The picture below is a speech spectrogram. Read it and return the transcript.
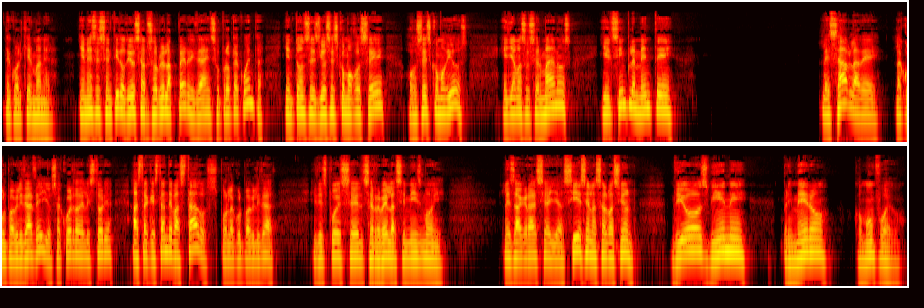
de cualquier manera. Y en ese sentido Dios absorbió la pérdida en su propia cuenta. Y entonces Dios es como José, o José es como Dios. Él llama a sus hermanos y él simplemente les habla de la culpabilidad de ellos. ¿Se acuerda de la historia? Hasta que están devastados por la culpabilidad. Y después Él se revela a sí mismo y les da gracia y así es en la salvación. Dios viene primero como un fuego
